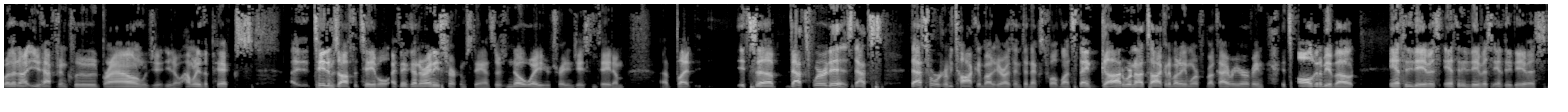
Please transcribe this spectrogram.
whether or not you have to include Brown, would you, you know, how many of the picks? Tatum's off the table. I think under any circumstance, there's no way you're trading Jayson Tatum. Uh, but it's, uh, that's where it is. That's, that's what we're going to be talking about here. I think the next 12 months. Thank God we're not talking about anymore about Kyrie Irving. It's all going to be about Anthony Davis, Anthony Davis, Anthony Davis,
